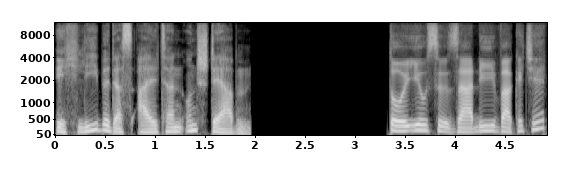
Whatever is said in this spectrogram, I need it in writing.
Ich liebe das Altern und Sterben. Tôi yêu sự già đi và cái chết.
